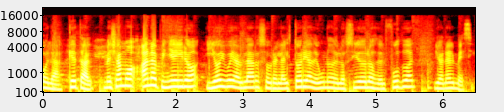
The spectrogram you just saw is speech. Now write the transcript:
Hola, ¿qué tal? Me llamo Ana Piñeiro y hoy voy a hablar sobre la historia de uno de los ídolos del fútbol, Lionel Messi.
